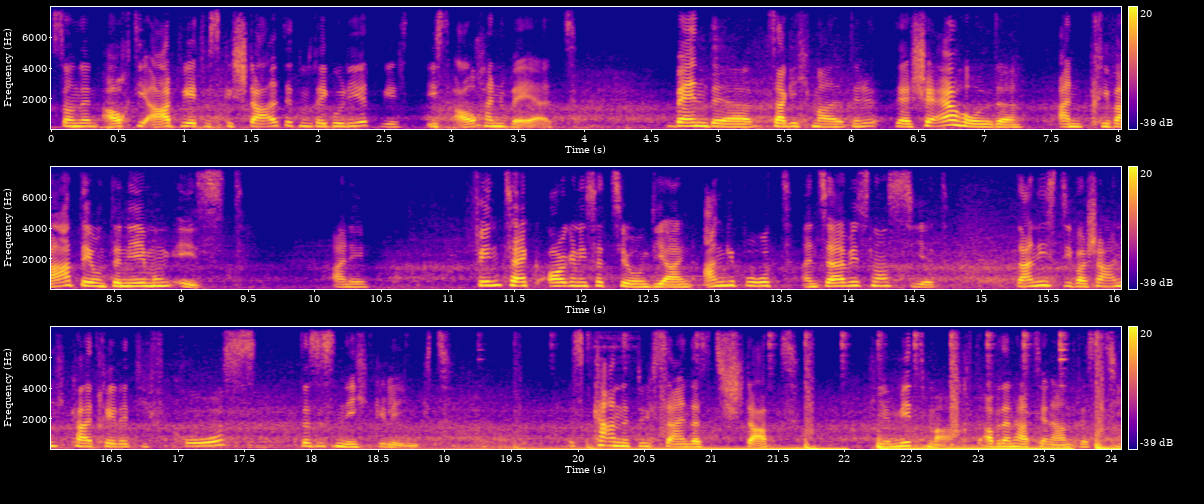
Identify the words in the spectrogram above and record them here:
sondern auch die Art, wie etwas gestaltet und reguliert wird, ist auch ein Wert. Wenn der, sage ich mal, der, der Shareholder eine private Unternehmung ist, eine Fintech-Organisation, die ein Angebot, ein Service lanciert, dann ist die Wahrscheinlichkeit relativ groß, dass es nicht gelingt. Es kann natürlich sein, dass die Stadt hier mitmacht, aber dann hat sie ein anderes Ziel.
